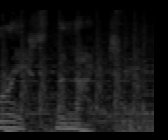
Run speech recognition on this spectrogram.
embrace the night.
